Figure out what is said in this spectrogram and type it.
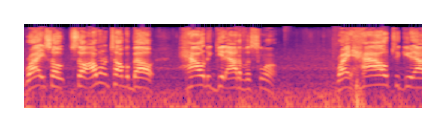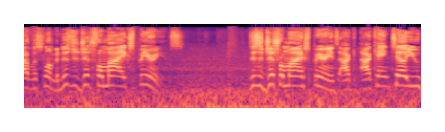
Right? So so I want to talk about how to get out of a slump. Right? How to get out of a slump. And this is just from my experience. This is just from my experience. I, I can't tell you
